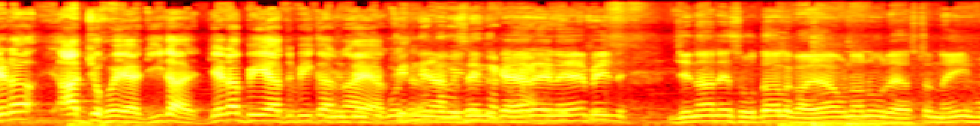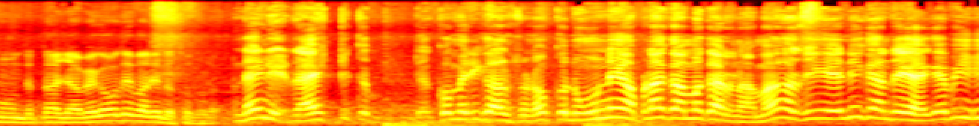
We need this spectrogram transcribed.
ਜਿਹੜਾ ਅੱਜ ਹੋਇਆ ਜਿਹਦਾ ਜਿਹੜਾ ਬੇਅਦਬੀ ਕਰਨ ਆਇਆ। ਕੁਝ ਨਿਹੰਗ ਸਿੰਘ ਕਹਿ ਰਹੇ ਨੇ ਵੀ ਜਿਨ੍ਹਾਂ ਨੇ ਸੌਦਾ ਲਗਾਇਆ ਉਹਨਾਂ ਨੂੰ ਅਰੈਸਟ ਨਹੀਂ ਹੋਣ ਦਿੱਤਾ ਜਾਵੇਗਾ ਉਹਦੇ ਬਾਰੇ ਦੱਸੋ ਥੋੜਾ ਨਹੀਂ ਨਹੀਂ ਰੈਸਟ ਦੇਖੋ ਮੇਰੀ ਗੱਲ ਸੁਣੋ ਕਾਨੂੰਨ ਨੇ ਆਪਣਾ ਕੰਮ ਕਰਨਾ ਵਾ। ਅਸੀਂ ਇਹ ਨਹੀਂ ਕਹਿੰਦੇ ਹੈਗੇ ਵੀ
